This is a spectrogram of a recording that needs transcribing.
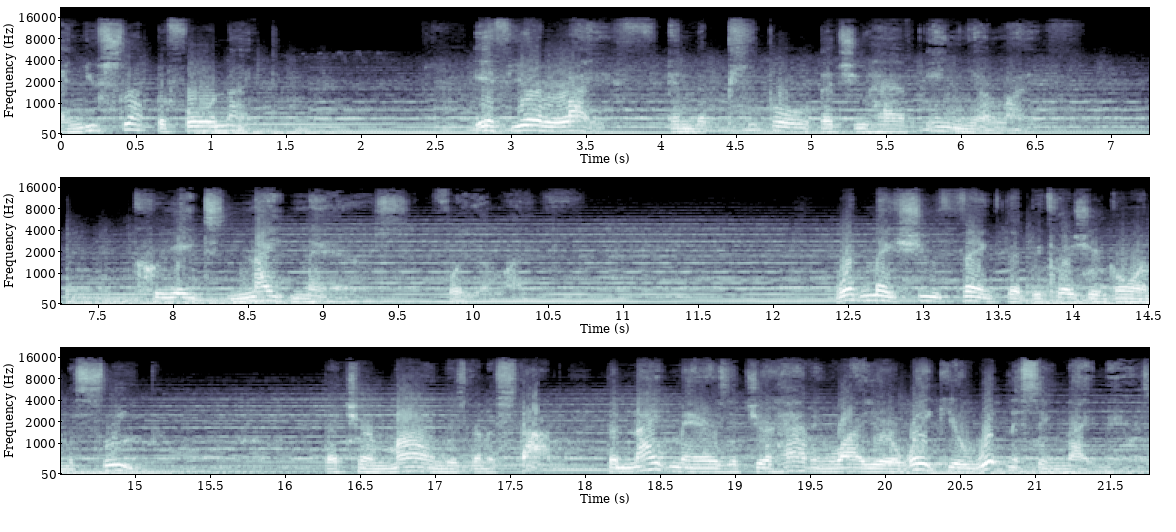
And you slept a full night. If your life and the people that you have in your life creates nightmares for your life, what makes you think that because you're going to sleep, that your mind is going to stop? The nightmares that you're having while you're awake, you're witnessing nightmares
